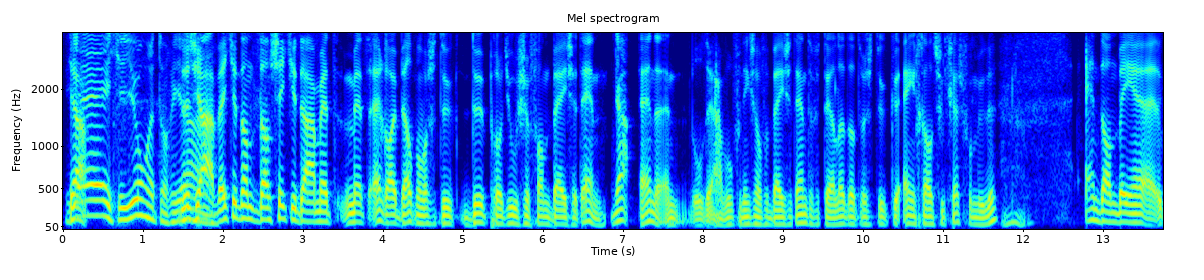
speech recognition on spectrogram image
Ja. jeetje, jongen toch. Ja. Dus ja, weet je, dan, dan zit je daar met, met... En Roy Beltman was natuurlijk de producer van BZN. Ja, En, en ja, we hoeven niks over BZN te vertellen. Dat was natuurlijk één groot succesformule. En dan ben je,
